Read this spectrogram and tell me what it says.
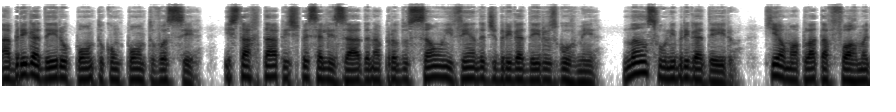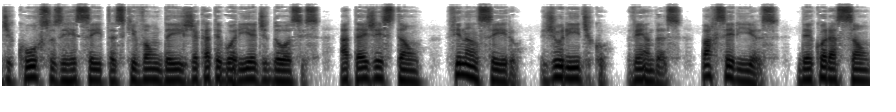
A Brigadeiro.com. Você, startup especializada na produção e venda de brigadeiros gourmet, lança o Unibrigadeiro, que é uma plataforma de cursos e receitas que vão desde a categoria de doces, até gestão, financeiro, jurídico, vendas, parcerias, decoração,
